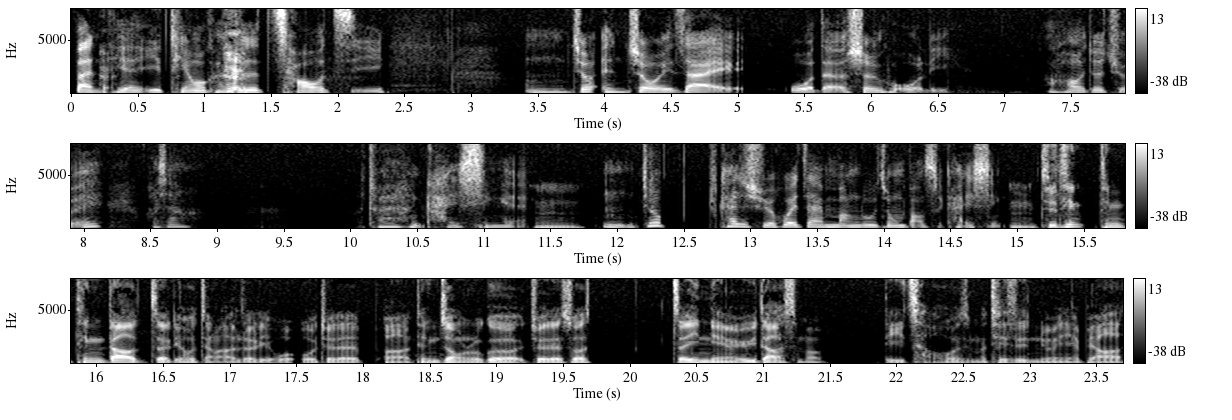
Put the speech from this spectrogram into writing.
半天一天，我可能就是超级，嗯，就 enjoy 在我的生活里，然后就觉得哎。欸好像突然很开心哎，嗯嗯，就开始学会在忙碌中保持开心。嗯，其实听听听到这里或讲到这里，我我觉得呃，听众如果觉得说这一年遇到什么低潮或者什么，其实你们也不要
